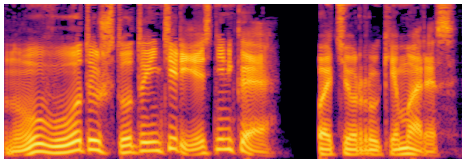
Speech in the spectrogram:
«Ну вот и что-то интересненькое», — потер руки Марис.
